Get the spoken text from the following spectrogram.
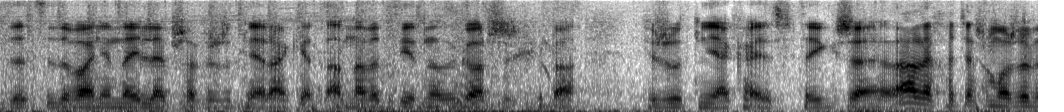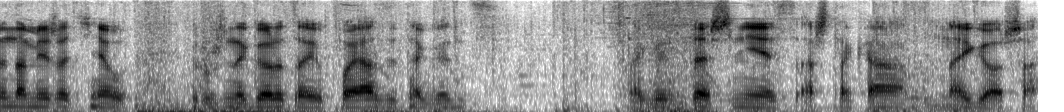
zdecydowanie najlepsza wyrzutnia rakiet, a nawet jedna z gorszych chyba wyrzutni jaka jest w tej grze. Ale chociaż możemy namierzać nią różnego rodzaju pojazdy, tak więc tak więc też nie jest aż taka najgorsza.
